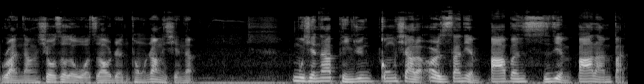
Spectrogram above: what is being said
软囊羞涩的我只好忍痛让贤了。目前他平均攻下了二十三点八分、十点八篮板，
